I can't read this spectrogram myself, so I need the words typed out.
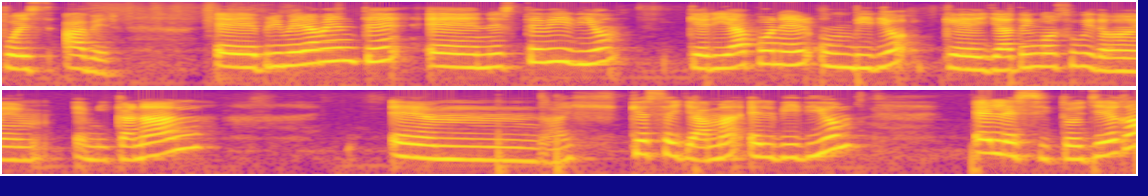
Pues a ver, eh, primeramente en este vídeo quería poner un vídeo que ya tengo subido en, en mi canal eh, ay, que se llama el vídeo El éxito llega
